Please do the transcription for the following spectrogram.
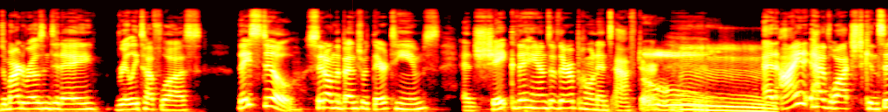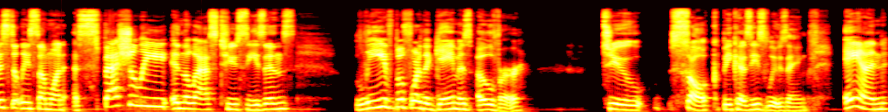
DeMar DeRozan today, really tough loss. They still sit on the bench with their teams and shake the hands of their opponents after. Mm. And I have watched consistently someone, especially in the last two seasons, leave before the game is over to sulk because he's losing. And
